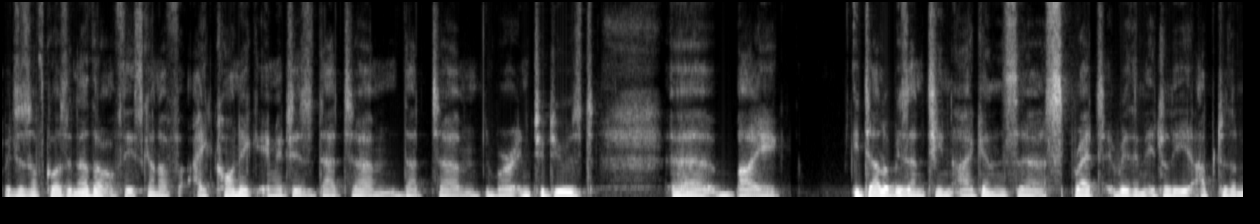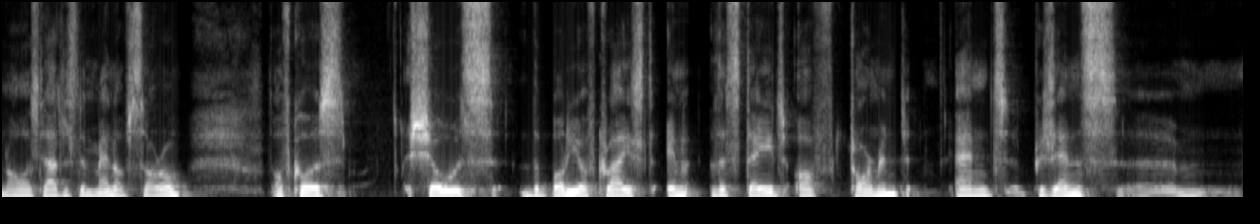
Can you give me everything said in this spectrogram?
which is of course another of these kind of iconic images that um, that um, were introduced uh, by Italo-Byzantine icons uh, spread within Italy up to the north. That is the Man of Sorrow. Of course, shows the body of Christ in the state of torment and presents um,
